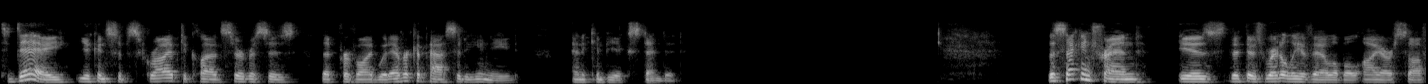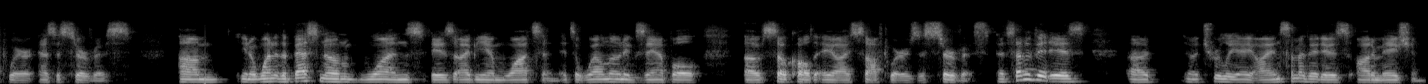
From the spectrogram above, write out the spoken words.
Today, you can subscribe to cloud services that provide whatever capacity you need, and it can be extended. The second trend is that there's readily available IR software as a service. Um, you know, one of the best known ones is IBM Watson. It's a well-known example of so-called AI software as a service. And some of it is uh, uh, truly AI, and some of it is automation.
